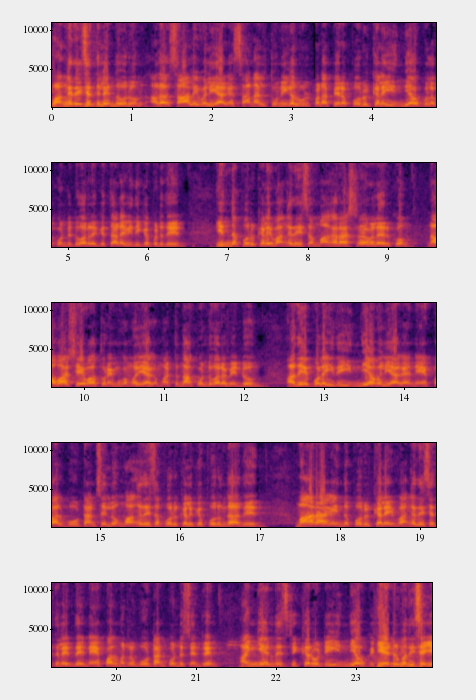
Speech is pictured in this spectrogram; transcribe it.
வங்கதேசத்திலிருந்து வரும் அதாவது சாலை வழியாக சணல் துணிகள் உள்பட பிற பொருட்களை இந்தியாவுக்குள்ள கொண்டுட்டு வர்றதுக்கு தடை விதிக்கப்படுது. இந்த பொருட்களை வங்கதேசம் மகாராஷ்டிராவில் இருக்கும் நவா சேவா துறைமுகம் வழியாக மட்டும்தான் கொண்டு வர வேண்டும். அதே போல இது இந்தியா வழியாக நேபாள் பூட்டான் செல்லும் வங்கதேச பொருட்களுக்கு பொருந்தாது. மாறாக இந்த பொருட்களை வங்கதேசத்திலிருந்து நேபாள் மற்றும் பூட்டான் கொண்டு சென்று அங்கிருந்து ஸ்டிக்கர் ஒட்டி இந்தியாவுக்கு ஏற்றுமதி செய்ய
